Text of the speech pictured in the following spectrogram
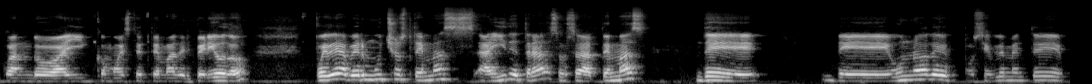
cuando hay como este tema del periodo, puede haber muchos temas ahí detrás, o sea, temas de, de uno de posiblemente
